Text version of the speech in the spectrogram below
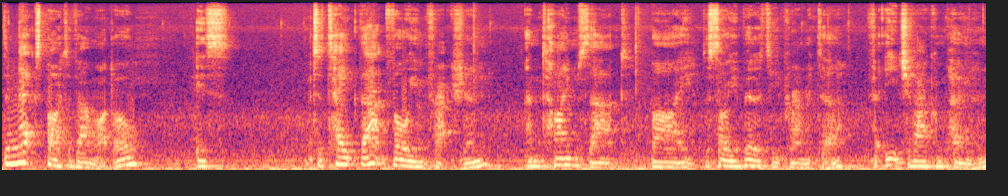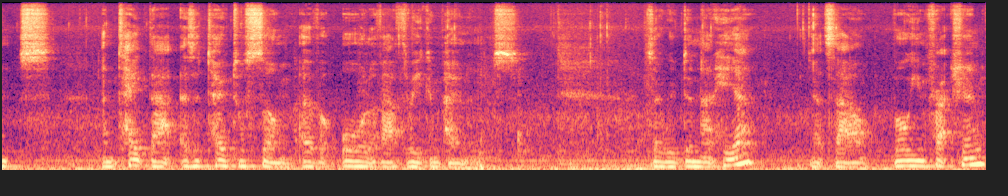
The next part of our model is to take that volume fraction and times that by the solubility parameter for each of our components and take that as a total sum over all of our three components. So we've done that here. That's our volume fraction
